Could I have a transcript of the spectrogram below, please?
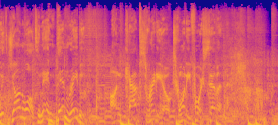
with John Walton and Ben Raby on Caps Radio 24 7.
